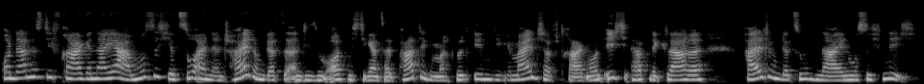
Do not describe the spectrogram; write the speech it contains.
Und dann ist die Frage, naja, muss ich jetzt so eine Entscheidung, dass an diesem Ort nicht die ganze Zeit Party gemacht wird, in die Gemeinschaft tragen? Und ich habe eine klare Haltung dazu, nein, muss ich nicht.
